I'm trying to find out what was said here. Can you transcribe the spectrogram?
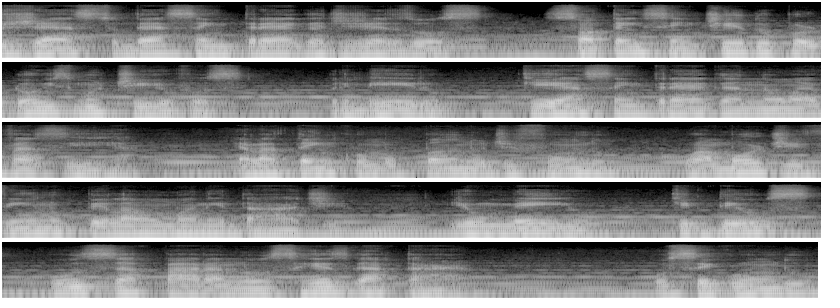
gesto dessa entrega de Jesus só tem sentido por dois motivos. Primeiro, que essa entrega não é vazia. Ela tem como pano de fundo o amor divino pela humanidade e o meio que Deus usa para nos resgatar. O segundo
